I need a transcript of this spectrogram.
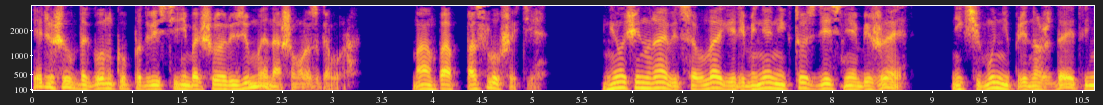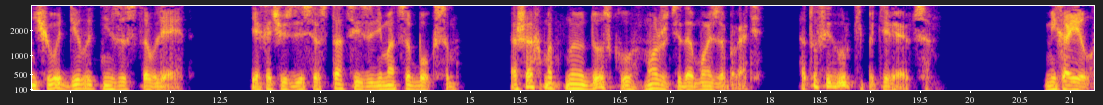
я решил вдогонку подвести небольшое резюме нашему разговору. «Мам, пап, послушайте. Мне очень нравится в лагере, меня никто здесь не обижает, ни к чему не принуждает и ничего делать не заставляет. Я хочу здесь остаться и заниматься боксом, а шахматную доску можете домой забрать, а то фигурки потеряются». «Михаил,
